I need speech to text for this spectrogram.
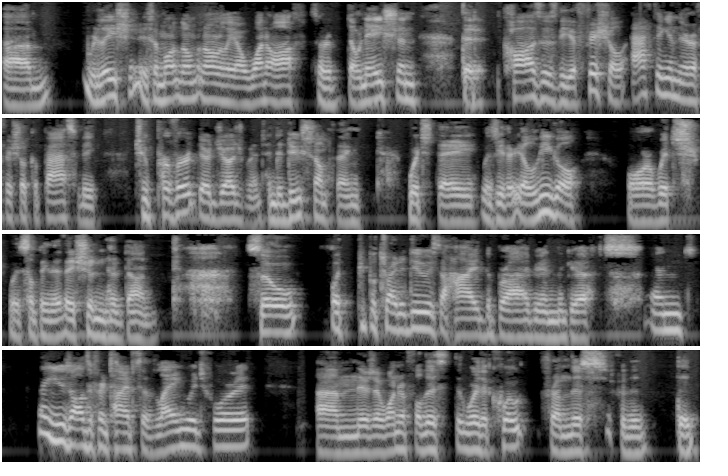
um, relation. is a more, normally a one off sort of donation that causes the official acting in their official capacity to pervert their judgment and to do something which they was either illegal or which was something that they shouldn't have done. So what people try to do is to hide the bribe in the gifts, and they use all different types of language for it. Um, there's a wonderful this where the quote from this for the that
